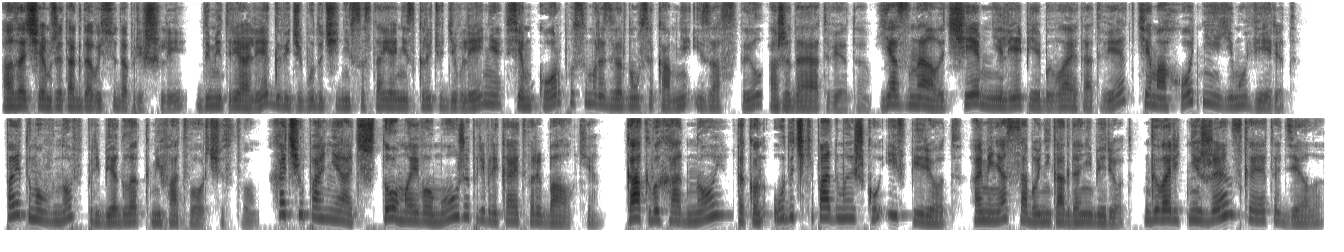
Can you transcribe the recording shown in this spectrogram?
«А зачем же тогда вы сюда пришли?» Дмитрий Олегович, будучи не в состоянии скрыть удивление, всем корпусом развернулся ко мне и застыл, ожидая ответа. Я знала, чем нелепее бывает ответ, тем охотнее ему верят поэтому вновь прибегла к мифотворчеству. Хочу понять, что моего мужа привлекает в рыбалке. Как выходной, так он удочки под мышку и вперед, а меня с собой никогда не берет. Говорит, не женское это дело.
